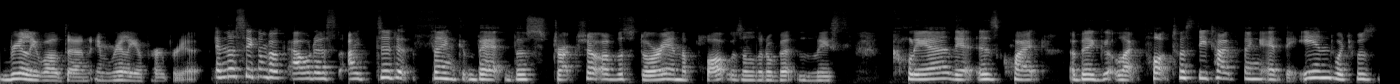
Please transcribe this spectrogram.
really well done and really appropriate. In the second book, Eldest, I did think that the structure of the story and the plot was a little bit less clear. There is quite a big like plot twisty type thing at the end, which was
